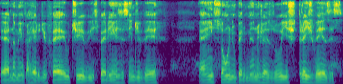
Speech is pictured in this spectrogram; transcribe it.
é, na minha carreira de fé, eu tive experiência assim de ver é, em sonho, pelo menos, Jesus três vezes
